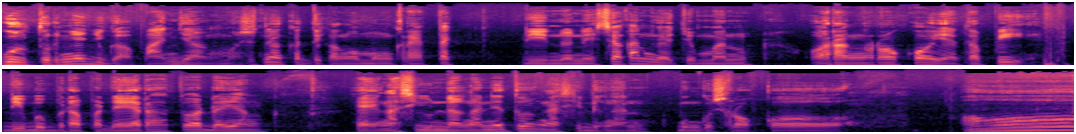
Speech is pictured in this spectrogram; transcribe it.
kulturnya juga panjang. Maksudnya ketika ngomong kretek di Indonesia kan nggak cuman orang ngerokok ya tapi di beberapa daerah tuh ada yang kayak ngasih undangannya tuh ngasih dengan bungkus rokok. Oh.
